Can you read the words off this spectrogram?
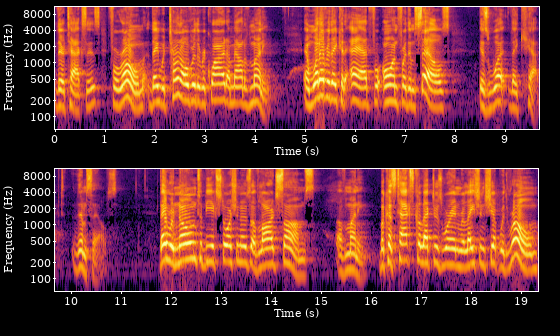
their taxes for Rome, they would turn over the required amount of money. And whatever they could add for, on for themselves is what they kept themselves. They were known to be extortioners of large sums of money because tax collectors were in relationship with Rome,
